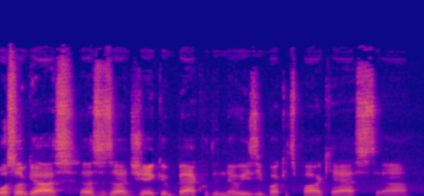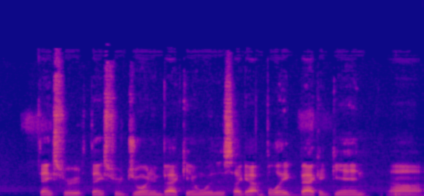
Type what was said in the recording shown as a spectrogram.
What's up, guys? This is uh, Jacob back with the No Easy Buckets podcast. Uh, thanks for thanks for joining back in with us. I got Blake back again. Uh,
